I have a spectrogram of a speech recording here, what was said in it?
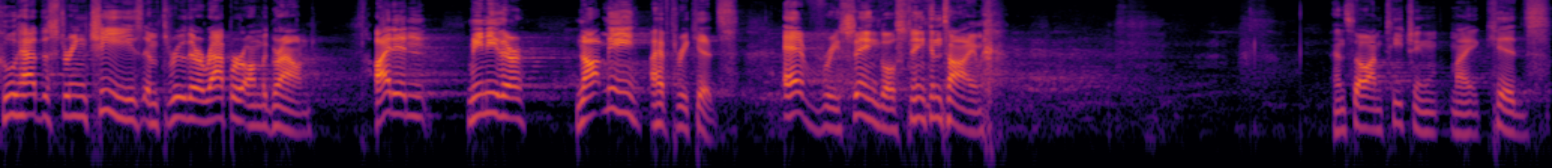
who had the string cheese and threw their wrapper on the ground? I didn't. Me neither. Not me. I have three kids every single stinking time. And so I'm teaching my kids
